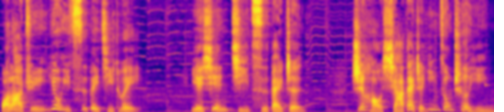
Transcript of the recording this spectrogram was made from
瓦剌军又一次被击退，也先几次败阵，只好挟带着英宗撤营，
